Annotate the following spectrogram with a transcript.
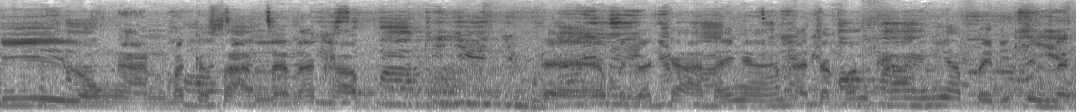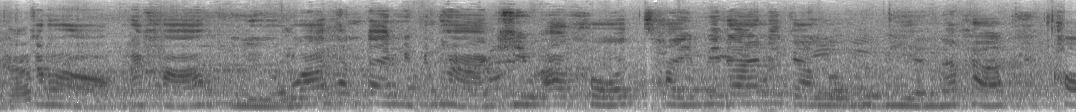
ที่โรงงานมักกะสันแล้วนะครับ แต่บรรยากาศในงานอาจจะค่อนข้างเงียบไปนิดนึงนะครับกรอบนะคะ หรือว่าท่านใดมีปัญหา QR code ใช้ไม่ได้ในการลงทะเบียนนะคะ ขอ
